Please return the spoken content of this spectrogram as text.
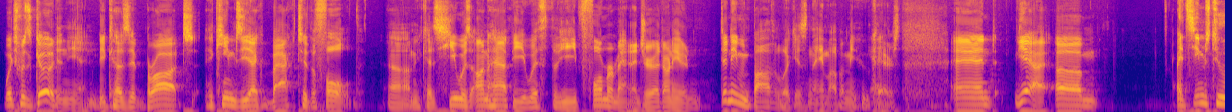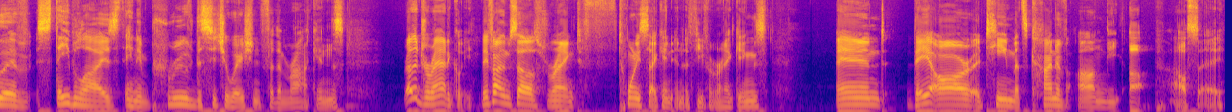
which was good in the end because it brought Hakim Ziyech back to the fold. Um, because he was unhappy with the former manager. I don't even didn't even bother to look his name up. I mean, who cares? And yeah, um, it seems to have stabilized and improved the situation for the Moroccans rather dramatically. They find themselves ranked 22nd in the FIFA rankings. And they are a team that's kind of on the up, I'll say.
